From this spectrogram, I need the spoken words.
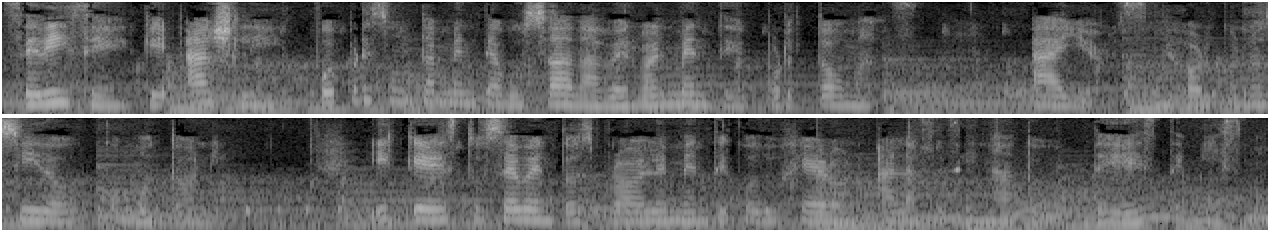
Se dice que Ashley fue presuntamente abusada verbalmente por Thomas, Ayers, mejor conocido como Tony, y que estos eventos probablemente condujeron al asesinato de este mismo.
